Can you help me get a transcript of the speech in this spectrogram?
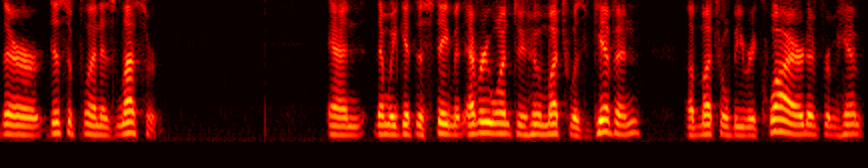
their discipline is lesser. And then we get this statement everyone to whom much was given, of much will be required, and from him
